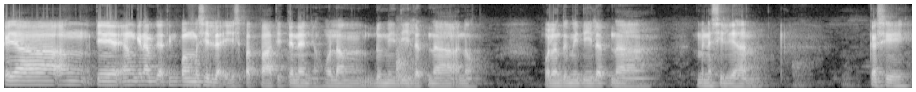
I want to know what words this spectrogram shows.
Kaya ang, ang ginamit nating pang masilya is patpati. Tinan nyo. Walang dumidilat na ano. Walang dumidilat na minasilyahan. Kasi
